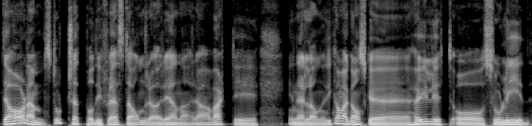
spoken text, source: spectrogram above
Det har de stort sett på de fleste andre arenaer jeg har vært i, i Nederland. De kan være ganske høylytt og solid,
